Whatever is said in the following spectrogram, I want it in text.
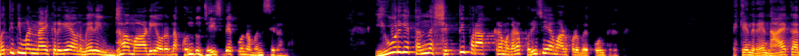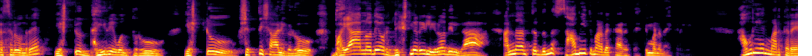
ಮತ್ತಿ ತಿಮ್ಮಣ್ಣ ನಾಯಕರಿಗೆ ಅವನ ಮೇಲೆ ಯುದ್ಧ ಮಾಡಿ ಅವರನ್ನ ಕೊಂದು ಜಯಿಸಬೇಕು ಅನ್ನೋ ಮನಸ್ಸಿರಲ್ಲ. ಇವರಿಗೆ ತನ್ನ ಶಕ್ತಿ ಪರಾಕ್ರಮಗಳ ಪರಿಚಯ ಮಾಡಿಕೊಡ್ಬೇಕು ಅಂತಿರುತ್ತೆ. ಯಾಕೆಂದ್ರೆ ನಾಯಕ ಅರಸರು ಅಂದ್ರೆ ಎಷ್ಟು ಧೈರ್ಯವಂತರು, ಎಷ್ಟು ಶಕ್ತಿಶಾಲಿಗಳು. ಭಯ ಅನ್ನೋದೇ ಅವ್ರ ಡಿಕ್ಷನರಿಲಿ ಇರೋದಿಲ್ಲ ಅನ್ನೋಂಥದ್ದನ್ನ ಸಾಬೀತು ಮಾಡಬೇಕಾಗುತ್ತೆ ತಿಮ್ಮಣ್ಣ ನಾಯಕರಿಗೆ. ಅವ್ರು ಏನು ಮಾಡ್ತಾರೆ?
